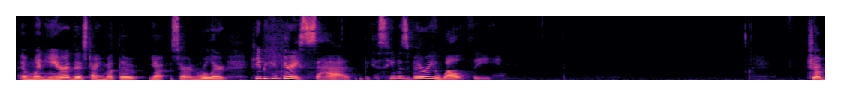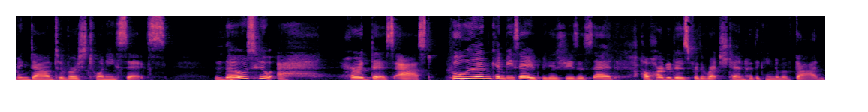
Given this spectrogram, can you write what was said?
And when he heard this, talking about the certain ruler, he became very sad because he was very wealthy. Jumping down to verse 26. Those who heard this asked, Who then can be saved? Because Jesus said, How hard it is for the rich to enter the kingdom of God.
